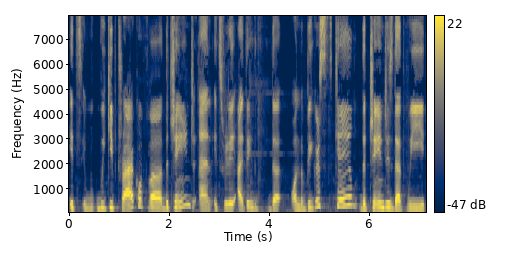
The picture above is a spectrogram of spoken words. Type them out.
it's, we keep track of uh, the change and it's really, I think the, on the bigger scale, the change is that we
